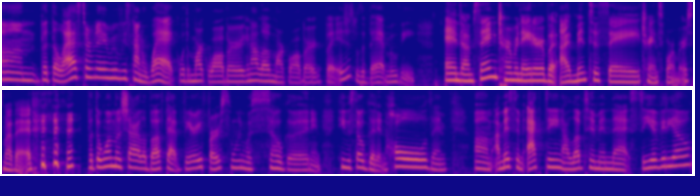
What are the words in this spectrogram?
Um, but the last Terminator movie was kind of whack with Mark Wahlberg, and I love Mark Wahlberg, but it just was a bad movie. And I'm saying Terminator, but I meant to say Transformers. My bad. but the one with Shia LaBeouf, that very first one was so good, and he was so good in Holes, and um, I miss him acting. I loved him in that Sia video,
